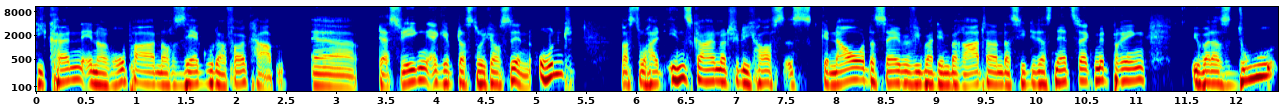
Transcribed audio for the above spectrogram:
die können in Europa noch sehr gut Erfolg haben. Äh, deswegen ergibt das durchaus Sinn. Und was du halt insgeheim natürlich hoffst, ist genau dasselbe wie bei den Beratern, dass sie dir das Netzwerk mitbringen, über das du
